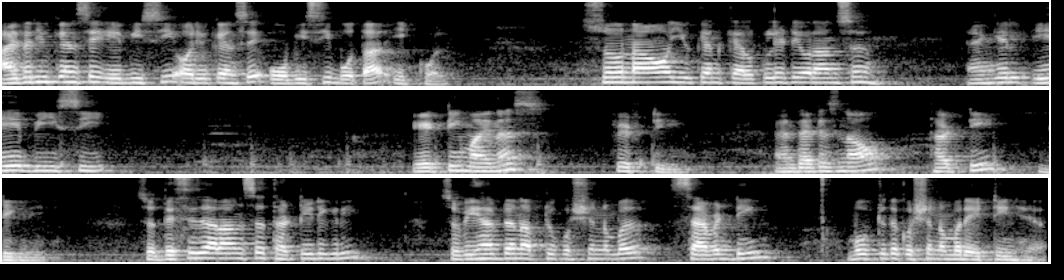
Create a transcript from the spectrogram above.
Either you can say ABC or you can say OBC both are equal. So now you can calculate your answer. Angle ABC 80 minus 50 and that is now 30 degree so this is our answer 30 degree. So we have done up to question number 17. Move to the question number 18 here.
